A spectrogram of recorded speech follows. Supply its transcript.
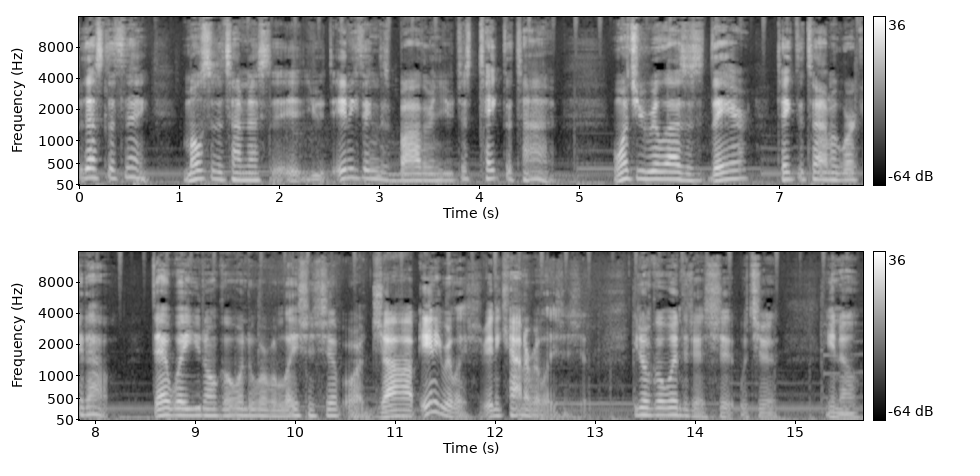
But that's the thing. Most of the time, that's it, you. Anything that's bothering you, just take the time. Once you realize it's there, take the time and work it out. That way, you don't go into a relationship or a job, any relationship, any kind of relationship. You don't go into that shit with your, you know,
